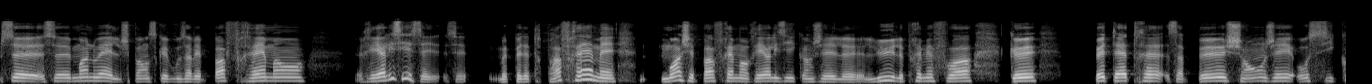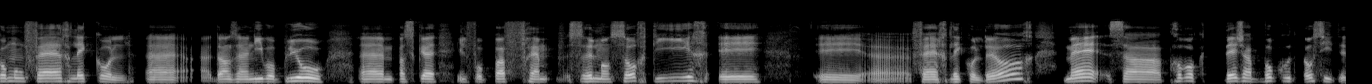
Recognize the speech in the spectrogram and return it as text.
ce, ce, manuel, je pense que vous n'avez pas vraiment réalisé, c'est peut-être pas vrai, mais moi, j'ai pas vraiment réalisé quand j'ai lu la première fois que Peut-être euh, ça peut changer aussi comment faire l'école euh, dans un niveau plus haut, euh, parce qu'il ne faut pas seulement sortir et, faire l'école dehors, mais ça provoque déjà beaucoup aussi de,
